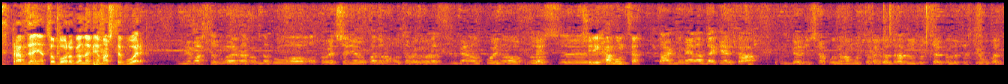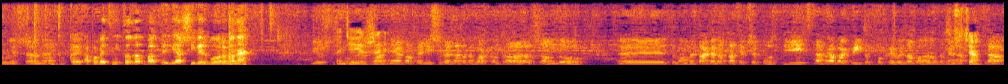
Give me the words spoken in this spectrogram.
sprawdzenia? Co było robione w Yamaha CWR? W Yamaha WR na pewno było odpowietrzenie układu hamulcowego wraz z wymianą płynu plus... y, Czyli hamulce. Tak, wymiana dekielka zbiorniczka płynu hamulcowego z razem z uszczelką, ze wszystkim układ był nieszczelny. Okej, a powiedz mi, co za Aprilia Shiver było robione? Już Będzie jeżdżenie. dokładnie, W Shiver na pewno była kontrola raz rządu. Yy, tu mamy tak, adaptację przepustnic, naprawa gwintów, pokrywy zaworu, wymiana Oczywiście. filtra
